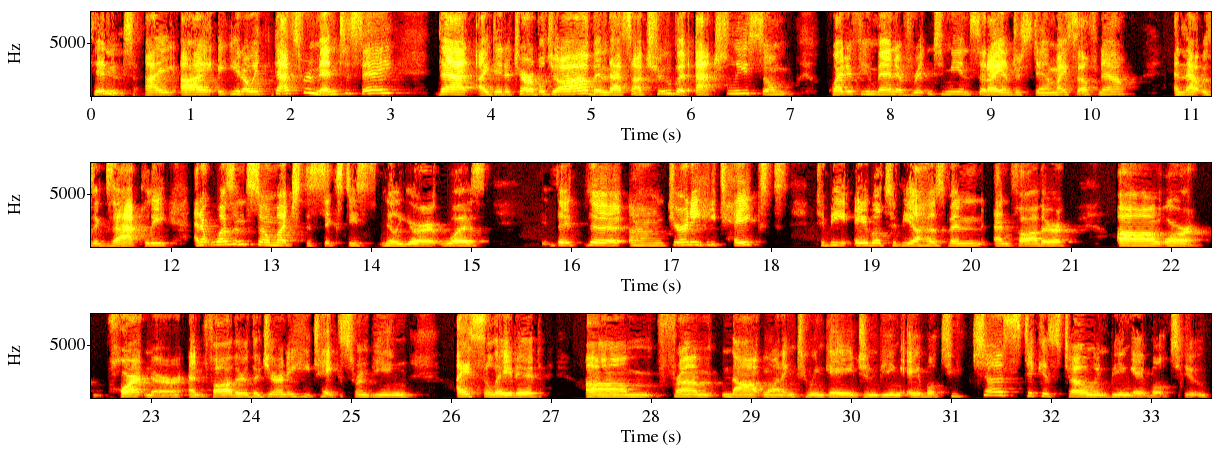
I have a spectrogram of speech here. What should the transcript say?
didn't. I, I, you know, it, that's for men to say that I did a terrible job, and that's not true. But actually, so quite a few men have written to me and said, I understand myself now. And that was exactly, and it wasn't so much the 60s milieu, it was the, the um, journey he takes to be able to be a husband and father uh, or partner and father, the journey he takes from being isolated, um, from not wanting to engage and being able to just stick his toe and being able to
